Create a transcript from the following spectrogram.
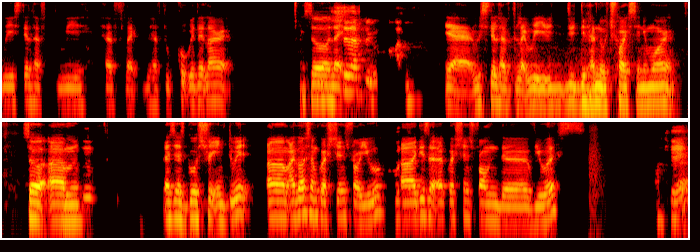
We still have to. We have like we have to cope with it, lah, right? So You like still have to. yeah, we still have to like we do, do have no choice anymore. So um, Mm. Let's just go straight into it. Um, I got some questions for you. Uh, these are uh, questions from the viewers. Okay.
